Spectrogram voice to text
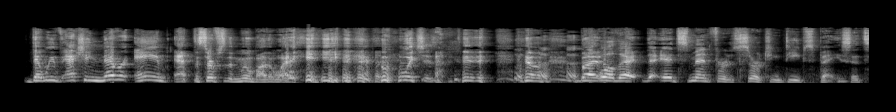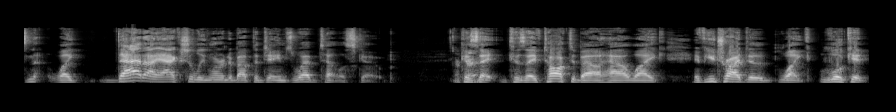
That we've actually never aimed at the surface of the moon, by the way, which is, you know, but Well, it's meant for searching deep space. It's not, like that. I actually learned about the James Webb Telescope because Okay. they because they've talked about how like if you tried to like look at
